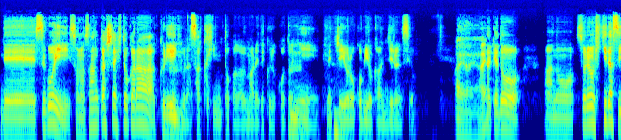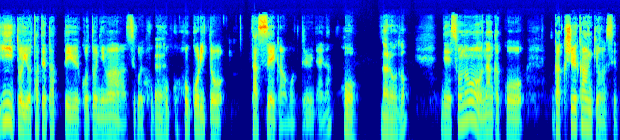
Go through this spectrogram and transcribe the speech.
で、すごい、その参加した人からクリエイティブな作品とかが生まれてくることに、めっちゃ喜びを感じるんですよ。はいはいはい。だけど、あの、それを引き出すいい問いを立てたっていうことには、すごいほ、ええほ誇りと達成感を持ってるみたいな。ほう。なるほど。で、その、なんかこう、学習環境の設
